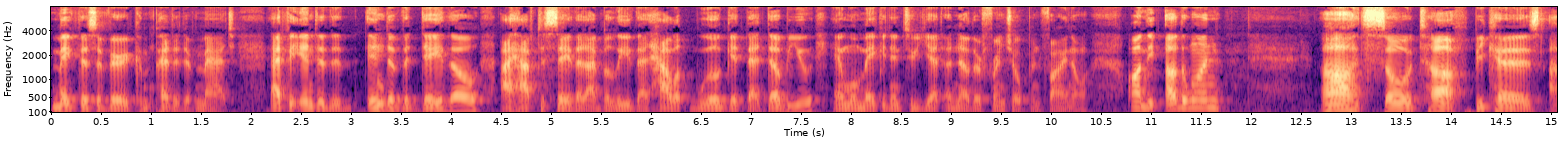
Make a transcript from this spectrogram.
make this a very competitive match. At the end of the end of the day, though, I have to say that I believe that Halep will get that W and will make it into yet another French Open final. On the other one, oh, it's so tough because I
